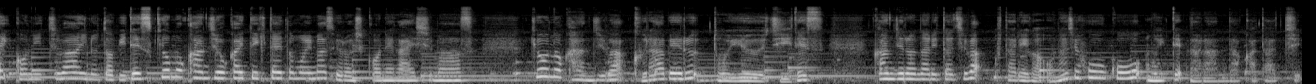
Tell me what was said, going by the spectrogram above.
はいこんにちは。犬飛びです。今日も漢字を書いていきたいと思います。よろしくお願いします。今日の漢字は比べるという字です。漢字の成り立ちは2人が同じ方向を向いて並んだ形。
